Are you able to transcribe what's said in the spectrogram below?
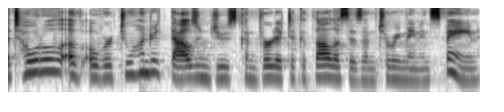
a total of over 200,000 Jews converted to Catholicism to remain in Spain,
